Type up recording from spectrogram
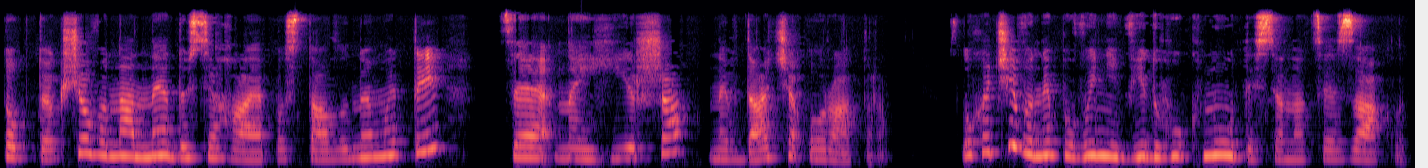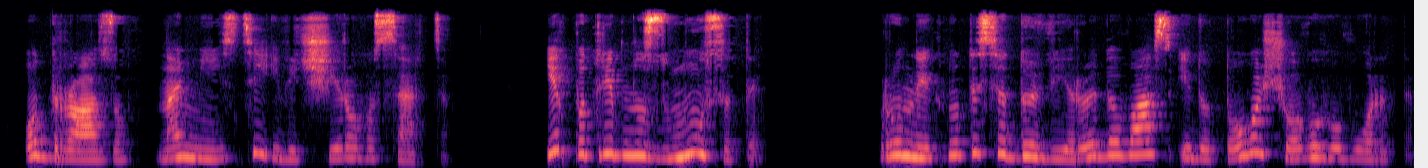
Тобто, якщо вона не досягає поставленої мети, це найгірша невдача оратора. Слухачі вони повинні відгукнутися на цей заклик одразу, на місці і від щирого серця. Їх потрібно змусити проникнутися довірою до вас і до того, що ви говорите.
